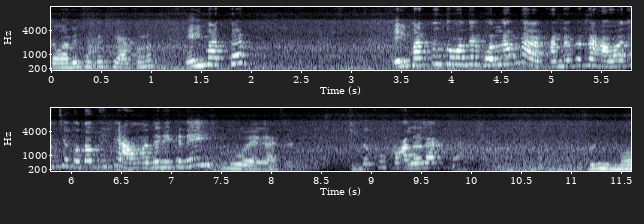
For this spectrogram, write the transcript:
তোমাদের সাথে শেয়ার করলাম। এই মাত্র এই মাত্র তোমাদের বললাম না ঠান্ডা ঠান্ডা হাওয়া দিচ্ছে কোথাও বৃষ্টি আমাদের এখানেই শুরু হয়ে গেছে। তো খুব ভালো লাগছে। মা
